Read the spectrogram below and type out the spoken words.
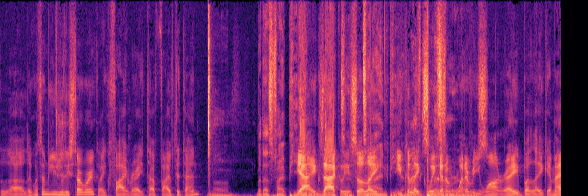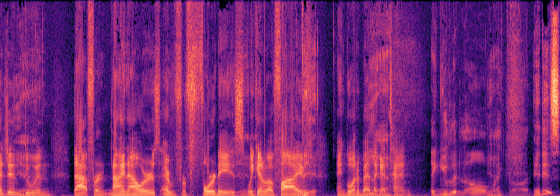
uh, like what time you usually Yeah. start work like five right top five to ten Oh, but that's 5 p.m. yeah exactly to- so to like you PM. could like That's wake up four whenever you want right but like imagine Yeah. doing that for nine hours every for four days Yeah. waking up at five The- and going to bed like at 10 like you little, oh Yeah. my god It is.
